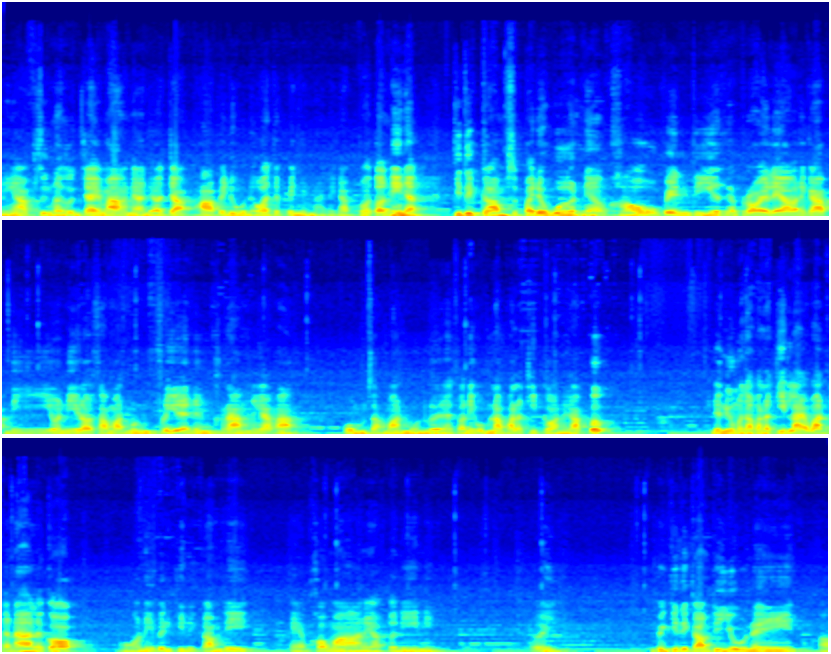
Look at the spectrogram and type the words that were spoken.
นะครับ ซึ่งน่าสนใจมากเนี่ยเดี๋ยวจะพาไปดูนะว่าจะเป็นยังไงนะครับ เพราะตอนนี้เนี่ยกิจกรรม Spider w o r d เนี่ยเข้าเป็นที่เรียบร้อยแล้วนะครับ นี่วันนี้เราสามารถหมุนฟรีได้หนึ่งครั้งนะครับอะผมสามารถหมุนเลยนะตอนนี้ผมรับภารกิจก่อนนะครับปุ๊บอย่าลืมมาทำภารกิจรายวันกันนะแล้วก็ อ๋อ นี่เป็นกิจกรรมที่แอบเข้ามานะครับตัวนี้นี่เฮ้ย เป็นกิจกรรมที่อยู่ในอ่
